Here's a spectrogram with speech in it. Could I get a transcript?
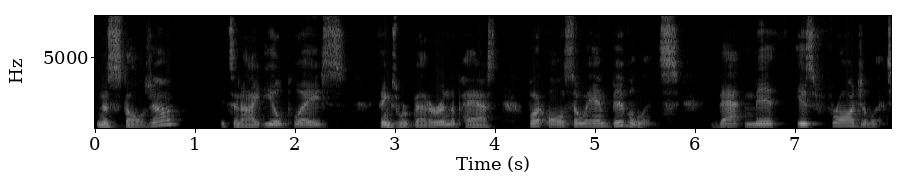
nostalgia, it's an ideal place, things were better in the past, but also ambivalence. That myth is fraudulent.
